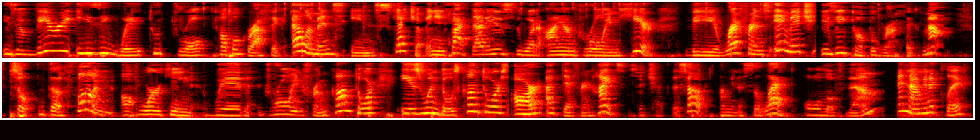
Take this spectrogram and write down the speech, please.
is a very easy way to draw topographic elements in SketchUp. And in fact, that is what I am drawing here. The reference image is a topographic map. So the fun of working with drawing from contour is when those contours are at different heights. So check this out. I'm going to select all of them and I'm going to click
